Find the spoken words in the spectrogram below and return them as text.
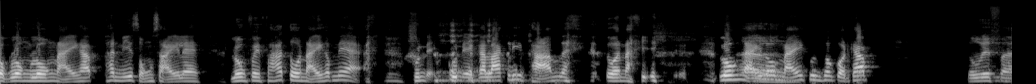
ตกลงโรงไหนครับ ท่านนี้สงสัยเลยโรงไฟฟ้าตัวไหนครับเนี่ย คุณคุณเอกลักษณ์รีบถามเลย ตัวไหนโรงไหนเออโรงไหนคุณทรงกฎครับโรงไฟฟ้า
